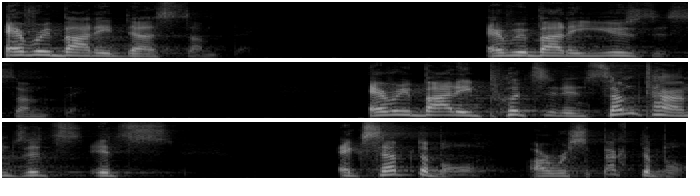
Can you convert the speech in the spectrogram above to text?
Everybody does something, everybody uses something. Everybody puts it in. Sometimes it's, it's acceptable or respectable,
